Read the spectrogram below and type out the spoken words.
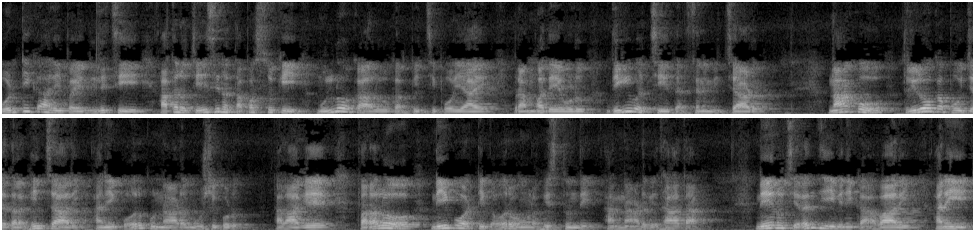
ఒంటికాలిపై నిలిచి అతడు చేసిన తపస్సుకి ముల్లోకాలు కంపించిపోయాయి. బ్రహ్మదేవుడు దిగివచ్చి దర్శనమిచ్చాడు. నాకు త్రిలోక పూజ్యత లభించాలి అని కోరుకున్నాడు మూషికుడు. అలాగే త్వరలో నీకు అట్టి గౌరవం లభిస్తుంది అన్నాడు విధాత. నేను చిరంజీవిని కావాలి అని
